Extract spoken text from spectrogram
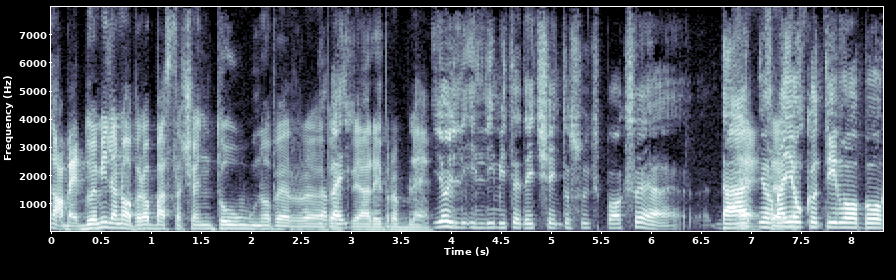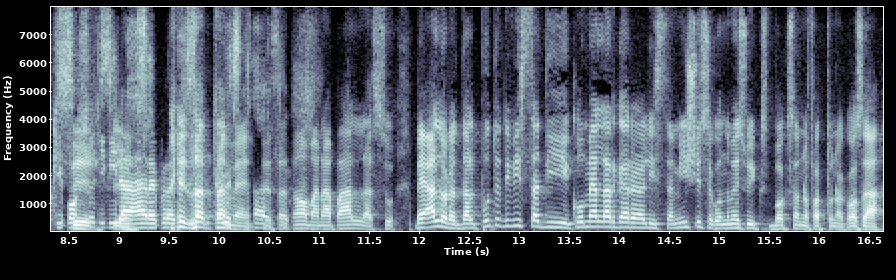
No, beh, 2000 no, però basta 101 per, per Vabbè, creare i problemi. Io il, il limite dei 100 su Xbox è, da anni Eh, ormai sì, è un continuo boh, chi Sì, posso eliminare sì. esattamente esatto. no ma una palla su beh allora dal punto di vista di come allargare la lista amici secondo me su Xbox hanno fatto una cosa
